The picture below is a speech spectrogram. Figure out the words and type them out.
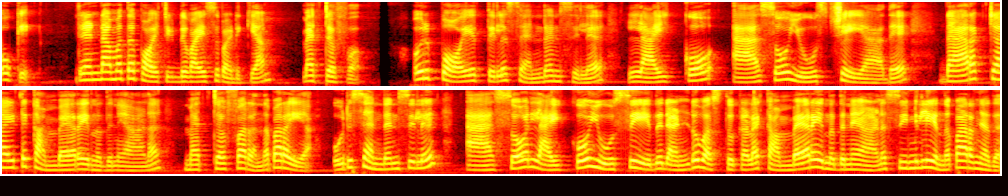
ഓക്കെ. രണ്ടാമത്തെ പോയറ്റിക് ഡിവൈസ് പഠിക്കാം. മെറ്റഫർ ഒരു പോയത്തിൽ സെന്റൻസിൽ ലൈക്കോ ആസോ യൂസ് ചെയ്യാതെ ഡയറക്റ്റായിട്ട് കമ്പയർ ചെയ്യുന്നതിനെയാണ് മെറ്റഫർ എന്ന് പറയുക. ഒരു സെന്റൻസിൽ ആസോ ലൈക്കോ യൂസ് ചെയ്ത് രണ്ട് വസ്തുക്കളെ കമ്പയർ ചെയ്യുന്നതിനെയാണ് സിമിലി എന്ന് പറഞ്ഞത്.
